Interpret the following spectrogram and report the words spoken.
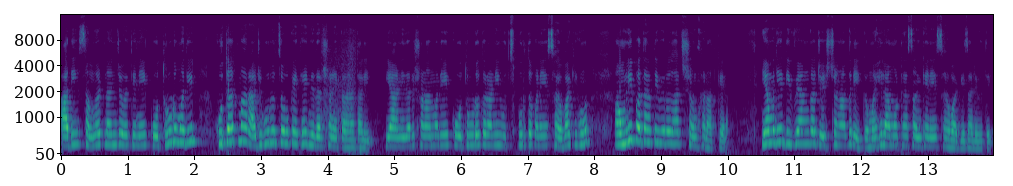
आदी संघटनांच्या वतीने कोथरूडमधील हुतात्मा राजगुरू चौक येथे निदर्शने करण्यात आली. या निदर्शनांमध्ये कोथरूडकरांनी उत्स्फूर्तपणे सहभागी होऊन अंमली पदार्थविरोधात शंखनाद केला. यामध्ये दिव्यांग ज्येष्ठ नागरिक महिला मोठ्या संख्येने सहभागी झाले होते.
